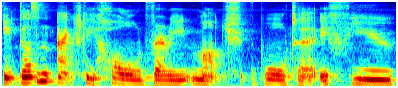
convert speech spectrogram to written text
it doesn't actually hold very much water if you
